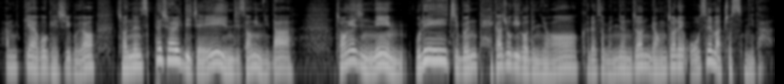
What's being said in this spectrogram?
함께하고 계시고요. 저는 스페셜 DJ 윤지성입니다. 정혜진님, 우리 집은 대가족이거든요. 그래서 몇 년 전 명절에 옷을 맞췄습니다.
